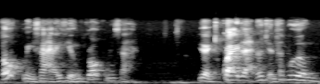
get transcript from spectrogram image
tốt mình xài cái gì không tốt mình xài giờ quay lại cái chuyện thắp hương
